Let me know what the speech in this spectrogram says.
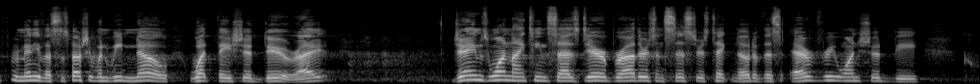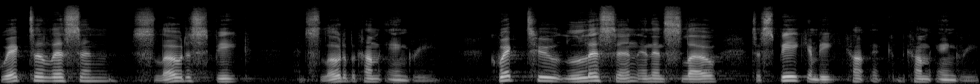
for many of us, especially when we know what they should do, right? James 1:19 says, "Dear brothers and sisters, take note of this. Everyone should be quick to listen, slow to speak, and slow to become angry. Quick to listen and then slow to speak and become, become angry."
